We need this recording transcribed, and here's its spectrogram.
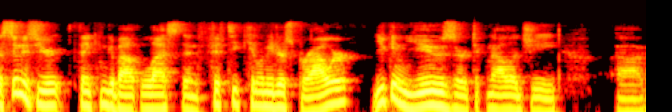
as soon as you're thinking about less than 50 kilometers per hour, you can use our technology uh,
